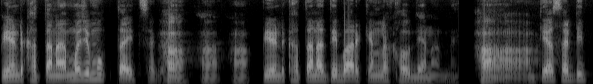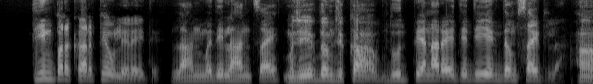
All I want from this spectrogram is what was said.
पेंड खाताना म्हणजे मुक्त आहेत सगळे. हा हा हा. पेंड खाताना ते बारक्यांना खाऊ देणार नाही. हा. त्यासाठी तीन प्रकार ठेवलेले आहे ते लहानमध्ये लहानचा आहे. म्हणजे एकदम जे का दूध पिणार आहे ते ती एकदम साईडला हा.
